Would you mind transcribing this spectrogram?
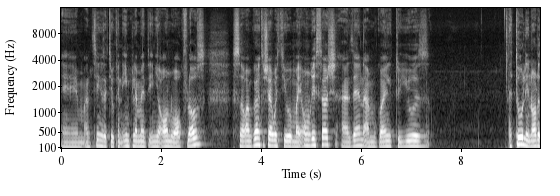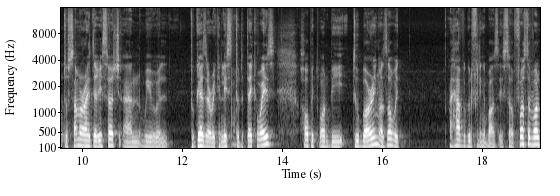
um, and things that you can implement in your own workflows. So I'm going to share with you my own research and then I'm going to use a tool in order to summarize the research and we will together we can listen to the takeaways. Hope it won't be too boring, although it, I have a good feeling about this. So first of all,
